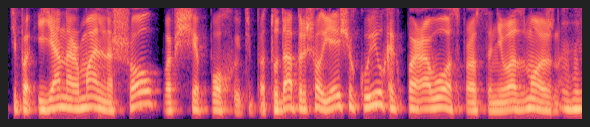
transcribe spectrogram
Типа, и я нормально шел, вообще похуй. Типа, туда пришел. Я еще курил как паровоз, просто невозможно. Мгм.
